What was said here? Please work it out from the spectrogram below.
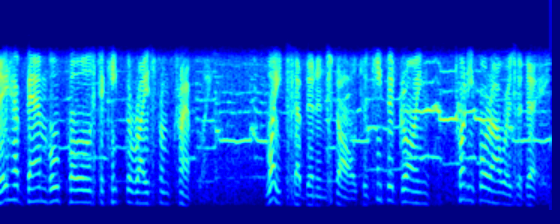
They have bamboo poles to keep the rice from trampling. Lights have been installed to keep it growing 24 hours a day.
